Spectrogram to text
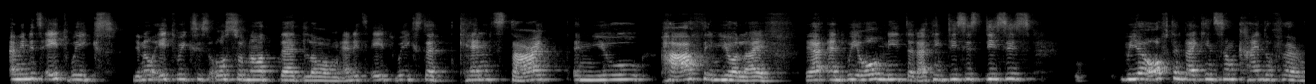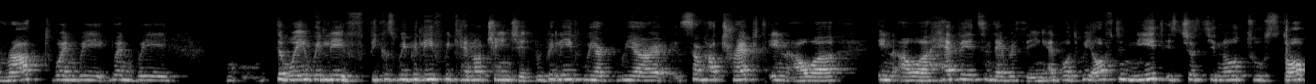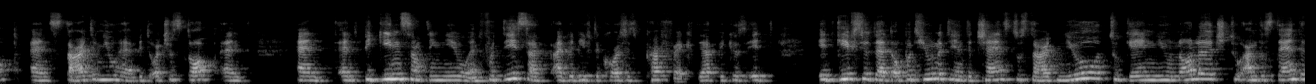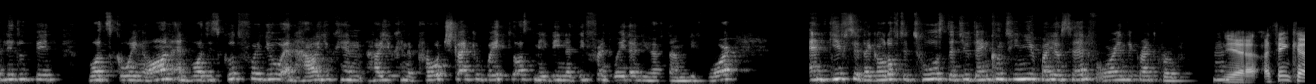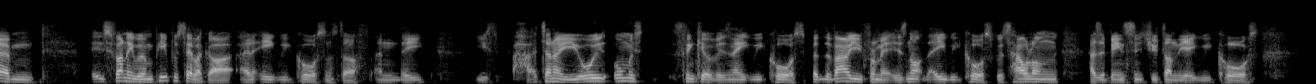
i mean it's eight weeks you know eight weeks is also not that long and it's eight weeks that can start a new path in your life yeah and we all need that. I think this is this is we are often like in some kind of a rut when we when we the way we live because we believe we cannot change it. We believe we are we are somehow trapped in our in our habits and everything. And what we often need is just you know to stop and start a new habit or just stop and and and begin something new. And for this i, I believe the course is perfect yeah because it it gives you that opportunity and the chance to start new, to gain new knowledge, to understand a little bit what's going on and what is good for you and how you can how you can approach like a weight loss maybe in a different way than you have done before and gives you like all of the tools that you then continue by yourself or in the grad group. Hmm. Yeah, I think um it's funny when people say like uh, an eight week course and stuff and they you I don't know you always almost think of it as an eight week course, but the value from it is not the eight week course. was how long has it been since you've done the eight week course?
